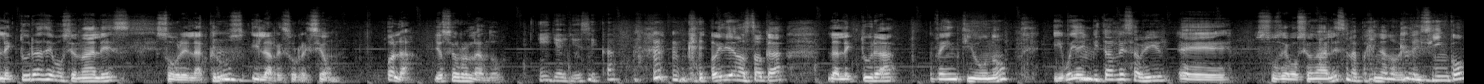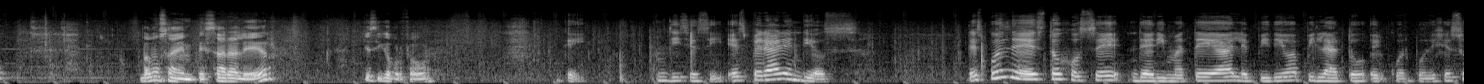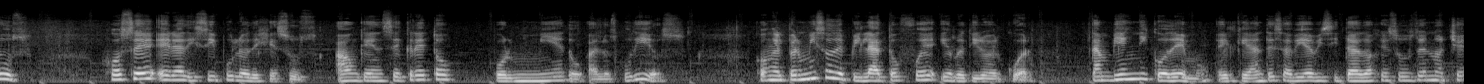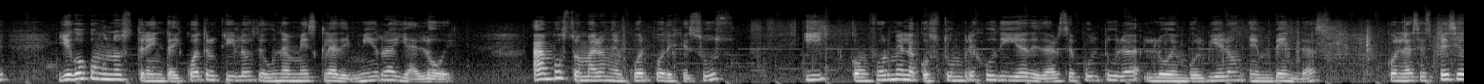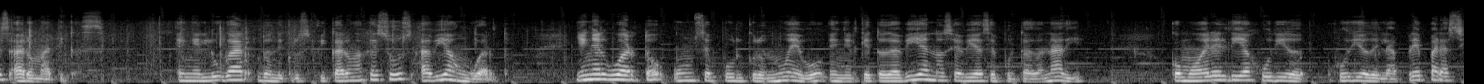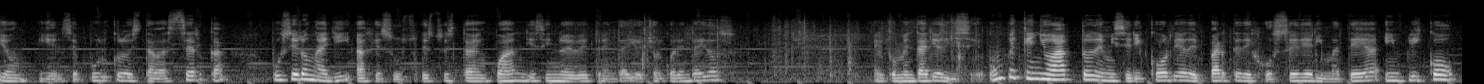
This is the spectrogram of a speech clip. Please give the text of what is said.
Lecturas devocionales sobre la cruz y la resurrección. Hola, yo soy Rolando. Y yo, Jessica. Hoy día nos toca la lectura 21 y voy a invitarles a abrir eh, sus devocionales en la página 95. Vamos a empezar a leer. Jessica, por favor. Ok. Dice así, esperar en Dios. Después de esto, José de Arimatea le pidió a Pilato el cuerpo de Jesús. José era discípulo de Jesús, aunque en secreto por miedo a los judíos. Con el permiso de Pilato fue y retiró el cuerpo. También Nicodemo, el que antes había visitado a Jesús de noche, llegó con unos 34 kilos de una mezcla de mirra y aloe. Ambos tomaron el cuerpo de Jesús y, conforme a la costumbre judía de dar sepultura, lo envolvieron en vendas con las especias aromáticas. En el lugar donde crucificaron a Jesús había un huerto, y en el huerto un sepulcro nuevo en el que todavía no se había sepultado a nadie. Como era el día judío, de la preparación y el sepulcro estaba cerca, pusieron allí a Jesús. Esto está en Juan 19, 38 al 42. El comentario dice, un pequeño acto de misericordia de parte de José de Arimatea implicó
